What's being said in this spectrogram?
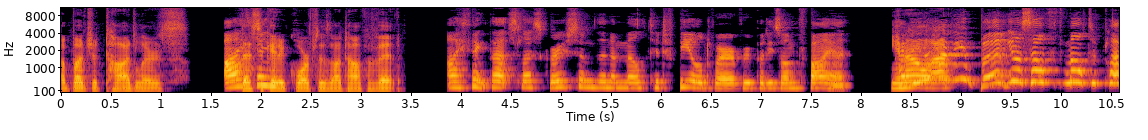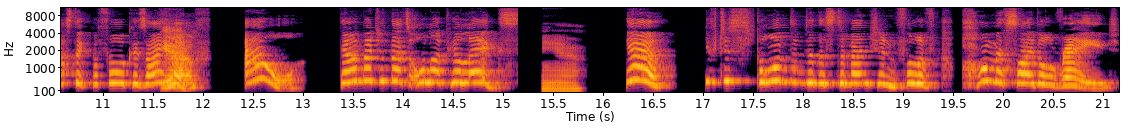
a bunch of toddlers, I desiccated think corpses on top of it. I think that's less gruesome than a melted field where everybody's on fire. You have know, you, I, have you burnt yourself with melted plastic before? Because I Yeah. have. Ow! Now imagine that's all up your legs. yeah. Yeah, you've just spawned into this dimension full of homicidal rage,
